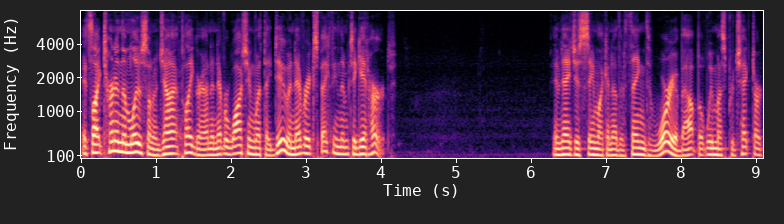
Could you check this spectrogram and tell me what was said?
It's like turning them loose on a giant playground and never watching what they do and never expecting them to get hurt. It may just seem like another thing to worry about, but we must protect our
